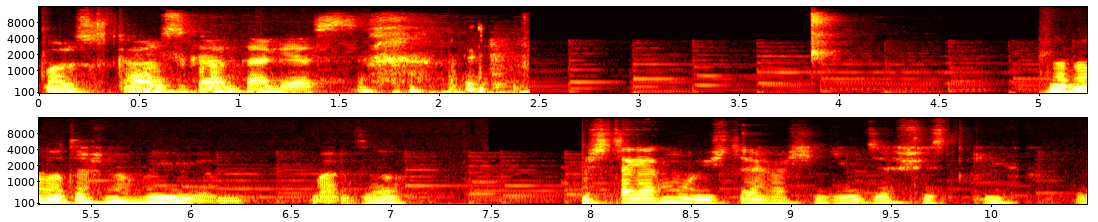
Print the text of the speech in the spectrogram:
Polska. Polska, tak jest. Na pewno też nawojują bardzo. Choć tak jak mówisz, też właśnie nie widzę wszystkich y,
